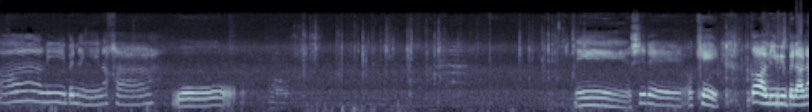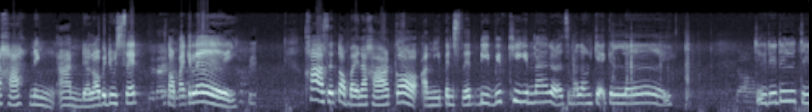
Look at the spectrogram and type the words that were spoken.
อ่า นี่เป็นอย่างนี้นะคะ โว้นี่ชื่อเดย์โอเค ก็รีวิวไปแล้วนะคะหนึ่งอัน เดี๋ยวเราไปดูเซตจะได้ต่อไปกันเลยถ้าปิดค่ะเซตต่อไปนะคะ ก็อันนี้เป็นเซตบีบวิปครีมนะเดี๋ยวเราจะมาลองแกะกันเลยเจ้าจืดดื้อจืด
